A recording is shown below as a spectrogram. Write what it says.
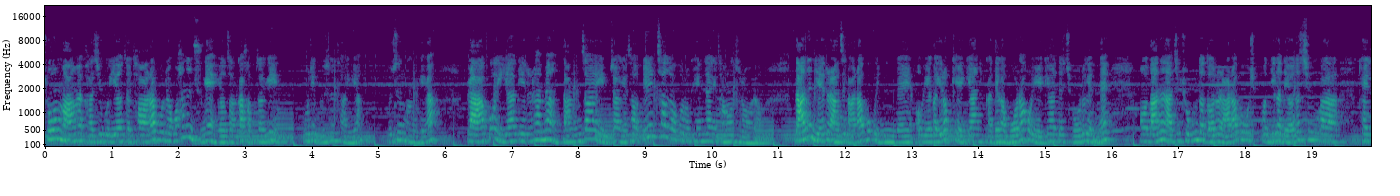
좋은 마음을 가지고 이 여자를 더 알아보려고 하는 중에 여자가 갑자기 우리 무슨 사이야? 무슨 관계야? 라고 이야기를 하면 남자의 입장에서 1차적으로 굉장히 당황스러워요. 나는 얘를 아직 알아보고 있는데 어, 얘가 이렇게 얘기하니까 내가 뭐라고 얘기해야 될지 모르겠네. 어, 나는 아직 조금 더 너를 알아보고 싶어. 네가 내 여자친구가 될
